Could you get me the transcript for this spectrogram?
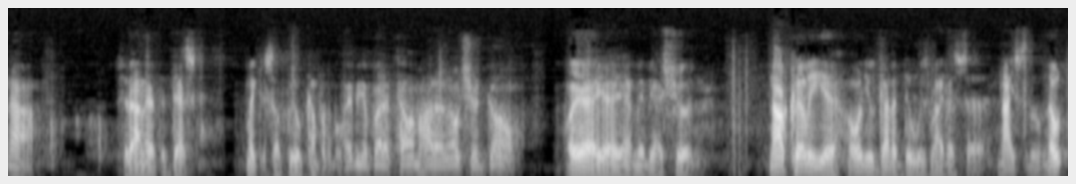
Now, sit down there at the desk. Make yourself real comfortable. Maybe you better tell him how the note should go. Oh, yeah, yeah, yeah. Maybe I should. Now, Curly, uh, all you got to do is write us a nice little note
